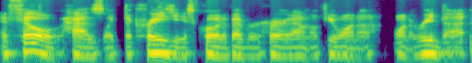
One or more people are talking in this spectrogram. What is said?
and Phil has like the craziest quote I've ever heard. I don't know if you wanna wanna read that.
